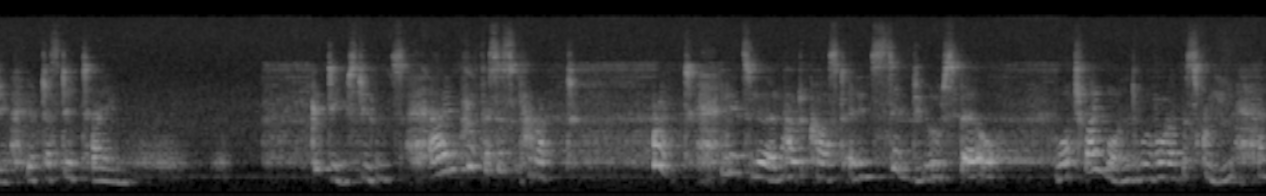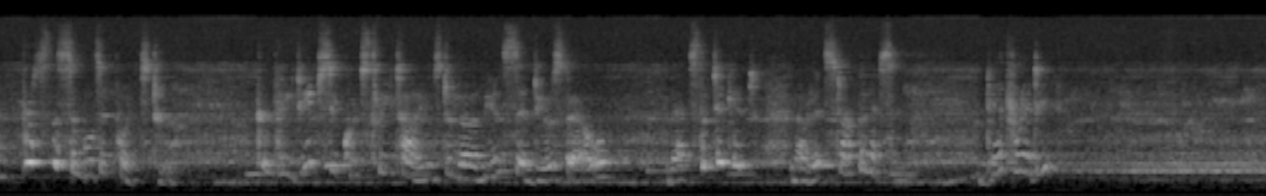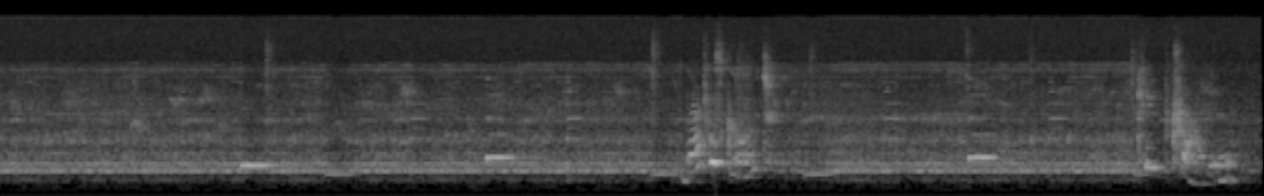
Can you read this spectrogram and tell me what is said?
You're just in time. Good day, students. I'm Professor Sprout. Right, let's learn how to cast an incendio spell. Watch my wand move around the screen and press the symbols it points to. Complete each sequence three times to learn the incendio spell. That's the ticket. Now let's start the lesson. Get ready. Keep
